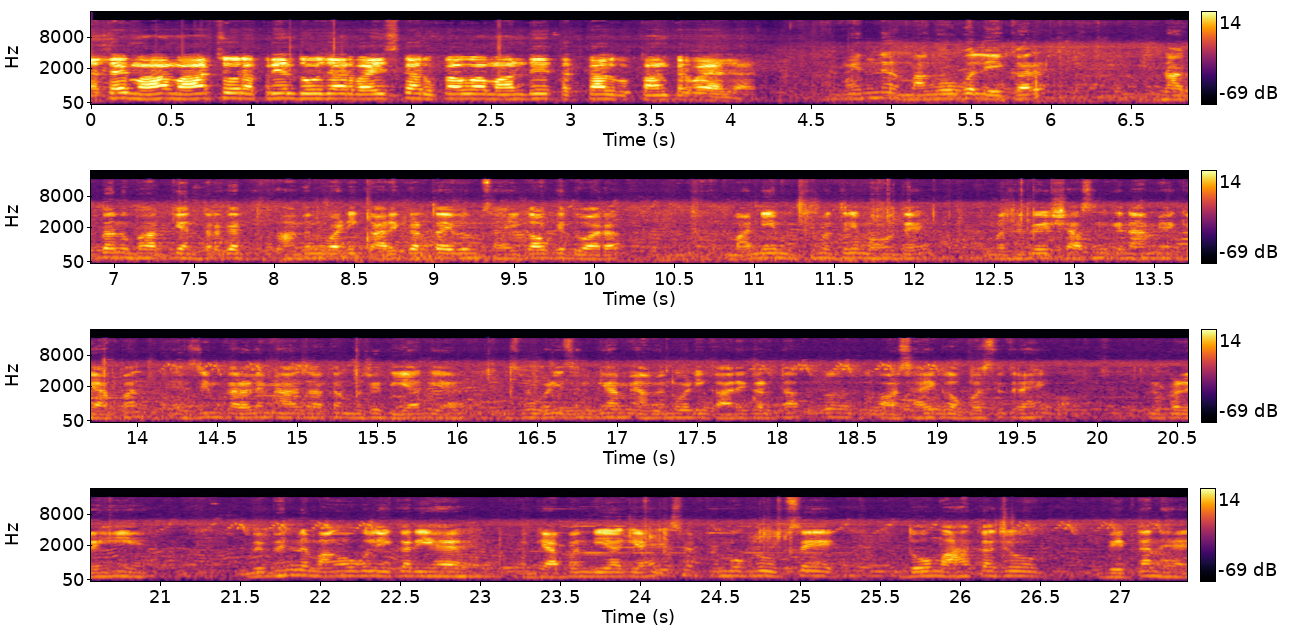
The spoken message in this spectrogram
अतः माह मार्च और अप्रैल 2022 का रुका हुआ मानदेय तत्काल भुगतान करवाया जाए। विभिन्न मांगों को लेकर नागदा विभाग के अंतर्गत आंगनबाड़ी कार्यकर्ता एवं सहायिकाओं के द्वारा माननीय मुख्यमंत्री महोदय मध्य प्रदेश शासन के नाम यह ज्ञापन एस कार्यालय में आज आकर मुझे दिया गया है। इसमें बड़ी संख्या में आंगनबाड़ी कार्यकर्ता और सहायिका उपस्थित रहे। पर रही हैं। विभिन्न मांगों को लेकर यह ज्ञापन दिया गया है इसमें प्रमुख रूप से दो माह का जो वेतन है,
